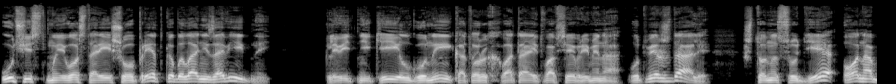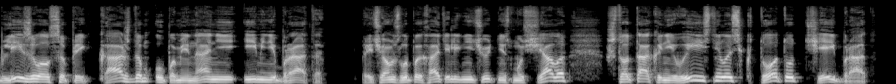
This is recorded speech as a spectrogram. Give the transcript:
Участь моего старейшего предка была незавидной. Клеветники и лгуны, которых хватает во все времена, утверждали – что на суде он облизывался при каждом упоминании имени брата. Причем злопыхателей ничуть не смущало, что так и не выяснилось, кто тут чей брат.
